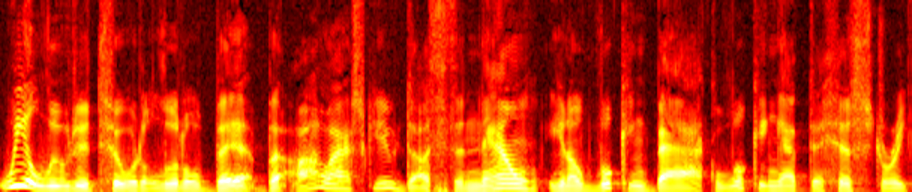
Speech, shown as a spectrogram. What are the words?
we alluded to it a little bit. But I'll ask you, Dustin. Now you know, looking back, looking at the history,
